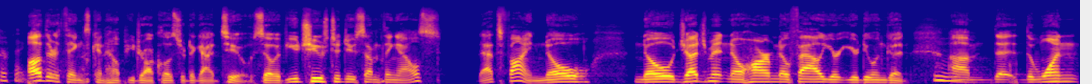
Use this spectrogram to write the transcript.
Perfect. Other things can help you draw closer to God too. So if you choose to do something else, that's fine. No no judgment, no harm, no foul. You're you're doing good. Mhm. Um, the the one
